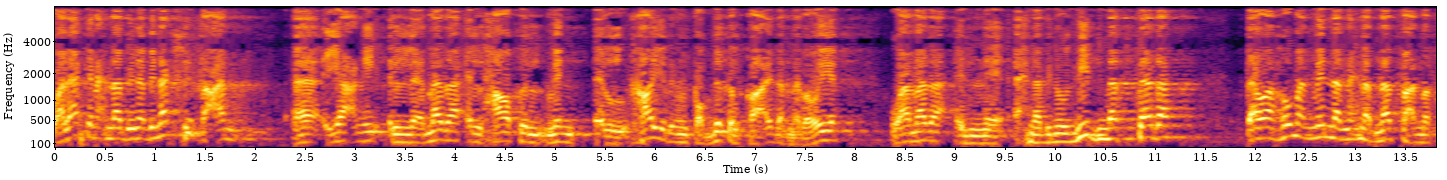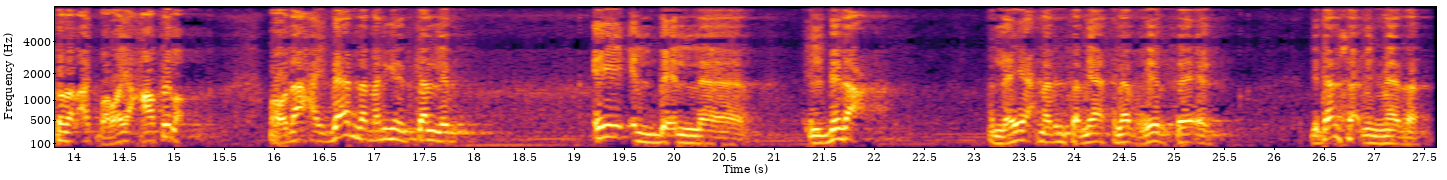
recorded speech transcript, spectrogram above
ولكن إحنا بنكشف عن يعني مدى الحاصل من الخير من تطبيق القاعدة النبوية ومدى إن إحنا بنزيد مفسدة توهما منا إن إحنا بندفع المفسده الاكبر وهي حاصلة. ما هو ده هيبان لما نيجي نتكلم إيه البدع اللي هي إحنا بنسميها خلاف غير سائغ بتنشا من ماذا؟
